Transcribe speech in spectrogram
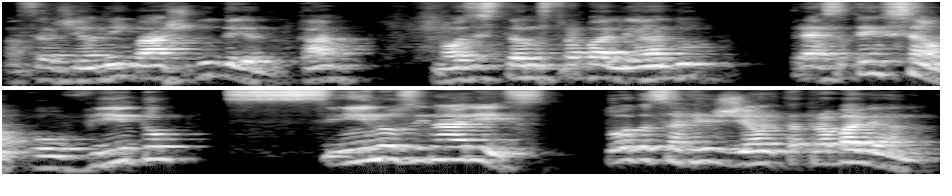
massageando embaixo do dedo, tá? Nós estamos trabalhando Presta atenção, ouvido, sinos e nariz. Toda essa região está trabalhando.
